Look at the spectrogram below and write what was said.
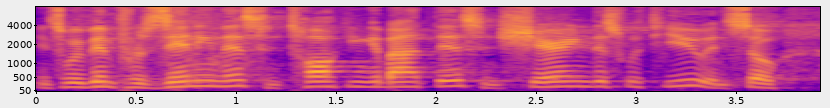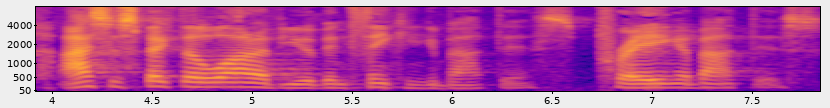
And so we've been presenting this and talking about this and sharing this with you. And so I suspect that a lot of you have been thinking about this, praying about this,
